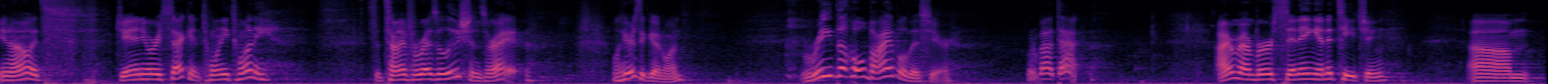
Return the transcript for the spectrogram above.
You know, it's January 2nd, 2020. It's the time for resolutions, right? Well, here's a good one read the whole Bible this year. What about that? I remember sitting in a teaching um,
